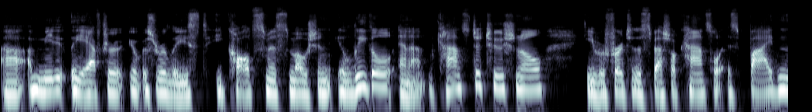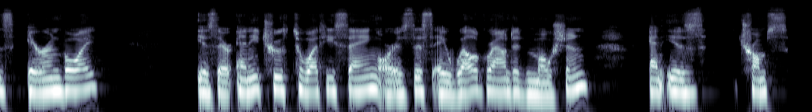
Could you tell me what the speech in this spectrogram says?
Uh, immediately after it was released, he called Smith's motion illegal and unconstitutional. He referred to the special counsel as Biden's errand boy. Is there any truth to what he's saying, or is this a well grounded motion? And is Trump's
